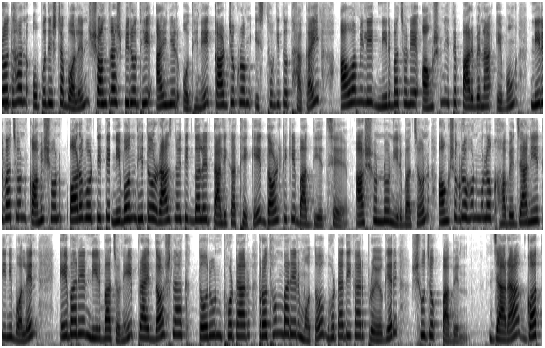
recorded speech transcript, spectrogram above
প্রধান উপদেষ্টা বলেন সন্ত্রাস বিরোধী আইনের অধীনে কার্যক্রম স্থগিত থাকায় আওয়ামী লীগ নির্বাচনে অংশ নিতে পারবে না এবং নির্বাচন কমিশন পরবর্তীতে নিবন্ধিত রাজনৈতিক দলের তালিকা থেকে দলটিকে বাদ দিয়েছে। আসন্ন নির্বাচন অংশগ্রহণমূলক হবে জানিয়ে তিনি বলেন, এবারের নির্বাচনে প্রায় দশ লাখ তরুণ ভোটার প্রথমবারের মতো ভোটাধিকার প্রয়োগের সুযোগ পাবেন। যারা গত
